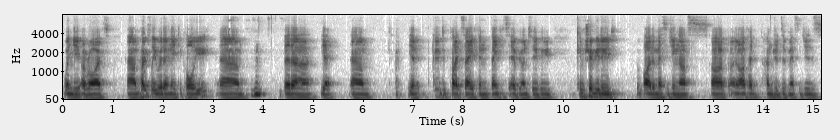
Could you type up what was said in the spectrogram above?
when you arrived. Um, hopefully, we don't need to call you. Um, but uh, yeah, um, yeah, good to play it safe, and thank you to everyone too who contributed, either messaging us. Uh, I've had hundreds of messages.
